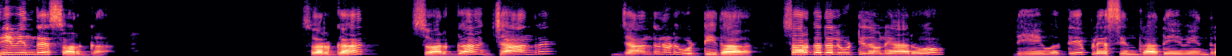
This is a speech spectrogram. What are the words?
ದಿವಿ ಅಂದ್ರೆ ಸ್ವರ್ಗ. ಸ್ವರ್ಗ ಸ್ವರ್ಗ, ಜ ಅಂದ್ರೆ ಜ ಅಂದ್ರೆ ನೋಡಿ ಹುಟ್ಟಿದ. ಸ್ವರ್ಗದಲ್ಲಿ ಹುಟ್ಟಿದವನು ಯಾರು? ದೇವತೆ ಪ್ಲಸ್ ಇಂದ್ರ, ದೇವೇಂದ್ರ.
